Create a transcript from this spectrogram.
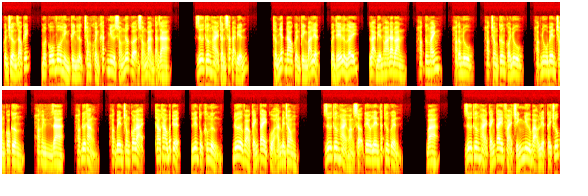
Quyền trường giao kích, một cỗ vô hình kinh lực trong khoảnh khắc như sóng nước gợn sóng bàn tàn ra. Dư thương hải thần sắc đại biến. Thẩm nhất đao quyền kinh bá liệt, quyền thế lừng lẫy, lại biến hóa đa đoan, hoặc cương mãnh, hoặc âm nhu, hoặc trong cương có nhu, hoặc nhu bên trong có cương, hoặc hình ra hoặc đưa thẳng, hoặc bên trong có lại, thao thao bất tuyệt, liên tục không ngừng, đưa vào cánh tay của hắn bên trong. Dư thương hải hoảng sợ kêu lên thất thương quyền. Ba. Dư thương hải cánh tay phải chính như bạo liệt cây trúc,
